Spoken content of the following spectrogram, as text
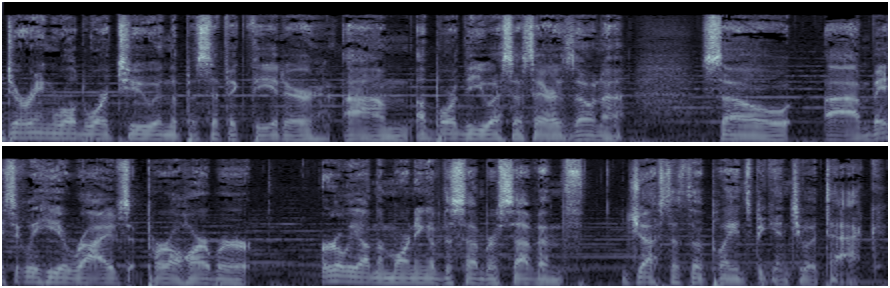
during World War II in the Pacific Theater um, aboard the USS Arizona. So um, basically, he arrives at Pearl Harbor early on the morning of December seventh, just as the planes begin to attack.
